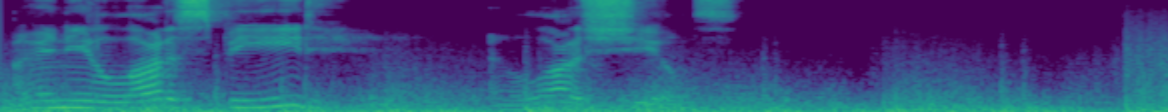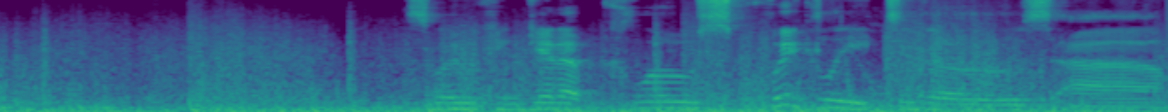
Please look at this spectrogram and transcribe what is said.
I'm going to need a lot of speed and a lot of shields. This way we can get up close quickly to those, um,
